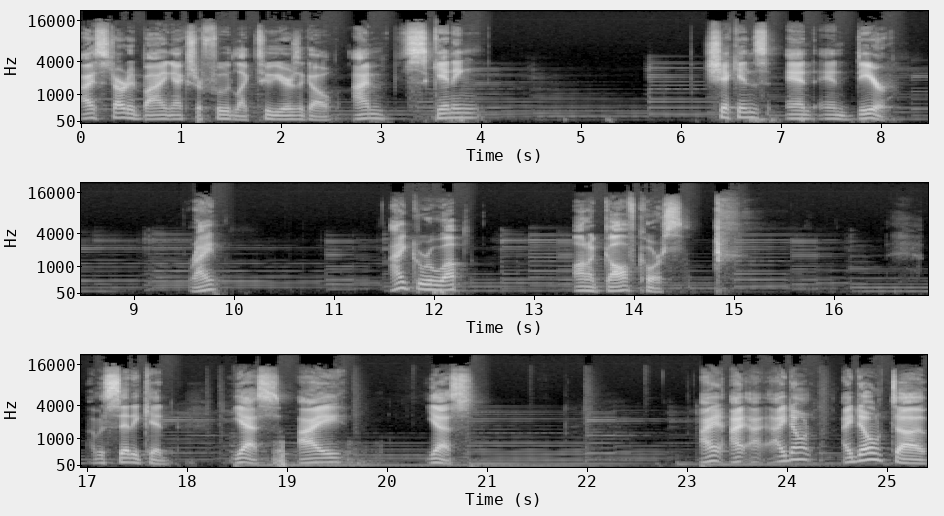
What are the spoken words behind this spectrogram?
I started buying extra food like two years ago. I'm skinning chickens and and deer. Right? I grew up on a golf course. I'm a city kid. Yes, I yes. I I I don't I don't uh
